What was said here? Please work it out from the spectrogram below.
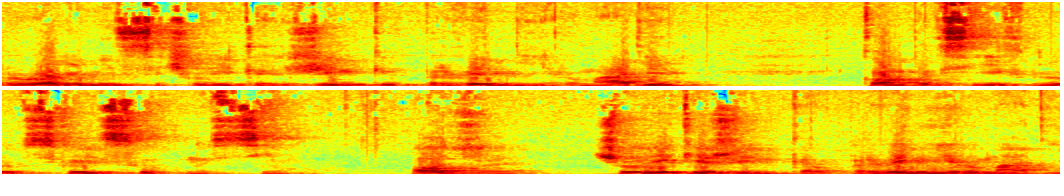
про ролі місця чоловіка і жінки в первинній громаді, комплексі їх людської сутності. Отже, чоловік і жінка в первинній громаді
